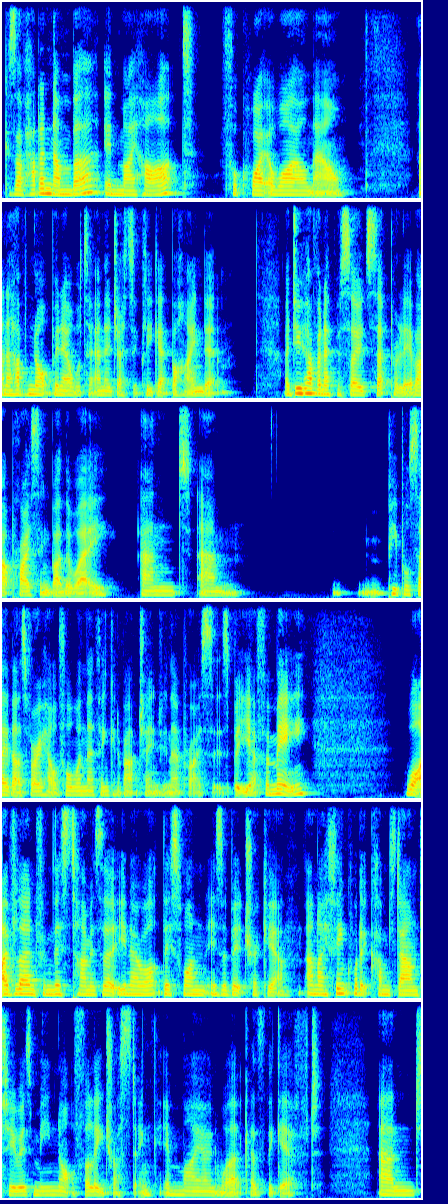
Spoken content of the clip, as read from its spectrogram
because I've had a number in my heart for quite a while now, and I have not been able to energetically get behind it. I do have an episode separately about pricing, by the way, and um, people say that's very helpful when they're thinking about changing their prices. But yeah, for me, what I've learned from this time is that, you know what, this one is a bit trickier. And I think what it comes down to is me not fully trusting in my own work as the gift. And,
